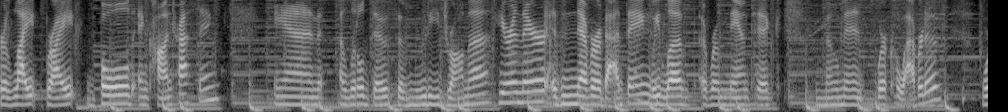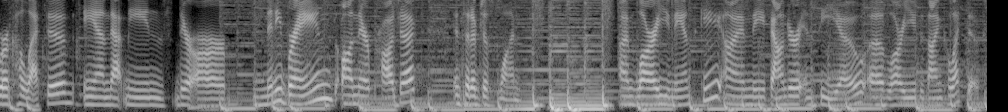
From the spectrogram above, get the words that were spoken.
They're light, bright, bold, and contrasting. And a little dose of moody drama here and there is never a bad thing. We love a romantic moment. We're collaborative, we're a collective, and that means there are many brains on their project instead of just one. I'm Laura Umansky. I'm the founder and CEO of Laura U Design Collective.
